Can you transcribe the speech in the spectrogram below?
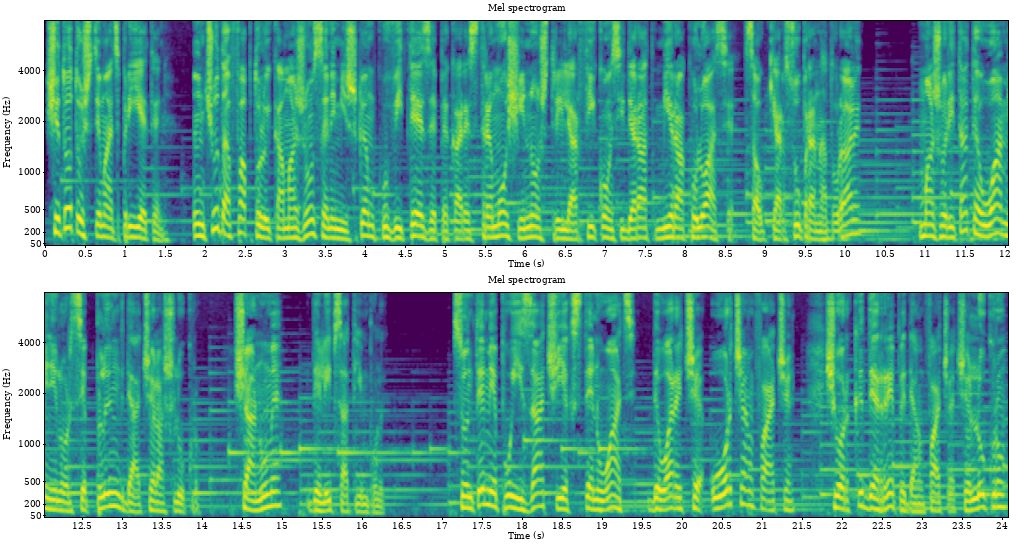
Și totuși, stimați prieteni, în ciuda faptului că am ajuns să ne mișcăm cu viteze pe care strămoșii noștri le-ar fi considerat miraculoase sau chiar supranaturale, majoritatea oamenilor se plâng de același lucru, și anume de lipsa timpului. Suntem epuizați și extenuați deoarece orice am face și oricât de repede am face acel lucru,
